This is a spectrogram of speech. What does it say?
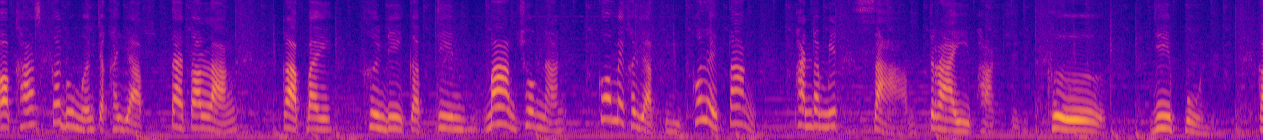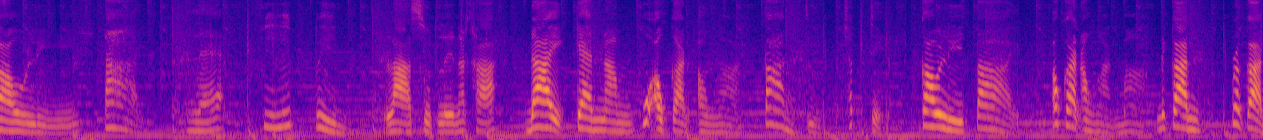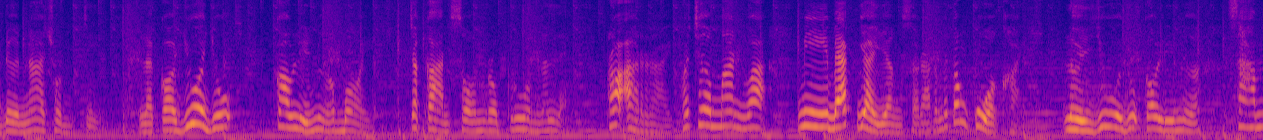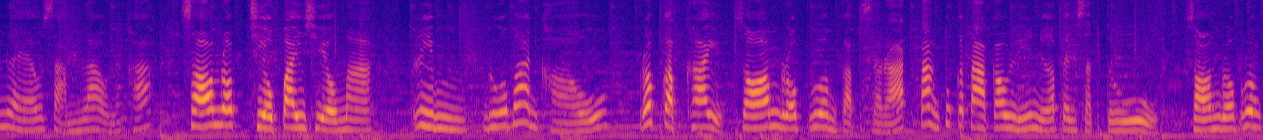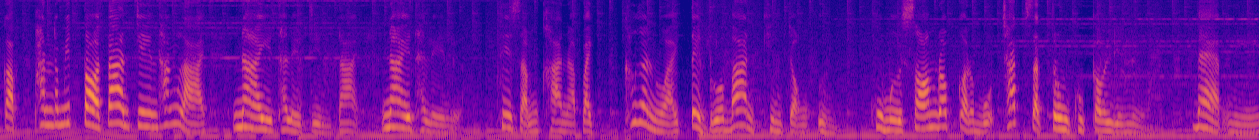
ออกคัสก็ดูเหมือนจะขยับ แต่ตอนหลังกลับไปคืนดีกับจีนบ้างช่วงนั้น ก็ไม่ขยับอีกก็เลยตั้งพันธมิตร 3 ไตรภาคี คือ ญี่ปุ่น เกาหลี ใต้ และฟิลิปปินส์ล่าสุดเลยนะคะ ได้แกนนำผู้เอาการเอางานต้านจีนชัดเจน เกาหลีใต้ เอาการเอางานมาก ในการประกาศเดินหน้าชนจีน และก็ยั่วยุเกาหลีเหนือบ่อย จากการซ้อมรบร่วมนั่นแหละ เพราะอะไร เพราะเชื่อมั่นว่ามีแบ็คใหญ่อย่างสหรัฐไม่ต้องกลัวใครเลยยั่วยุเกาหลีเหนือซ้ำแล้วซ้ำเล่านะคะ ซ้อมรบเฉียวไปเฉียวมา ริมรั้วบ้านเขา รบกับใครซ้อมรบร่วมกับสหรัฐตั้งตุ๊กตาเกาหลีเหนือเป็นศัตรู ซ้อมรบร่วมกับพันธมิตรต่อต้านจีนทั้งหลายในทะเลจีนใต้ในทะเลเหลือง ที่สำคัญไปเคลื่อนไหวติดรั้วบ้านคิมจองอึนคู่มือซ้อมรบกระบุชัดศัตรูคือเกาหลีเหนือ แบบนี้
